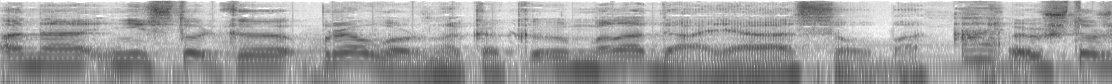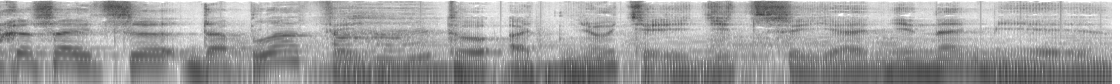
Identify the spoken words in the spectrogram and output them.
Она не столько проворна, как молодая особа. Что же касается доплаты, то отнюдь рядиться я не намерен.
